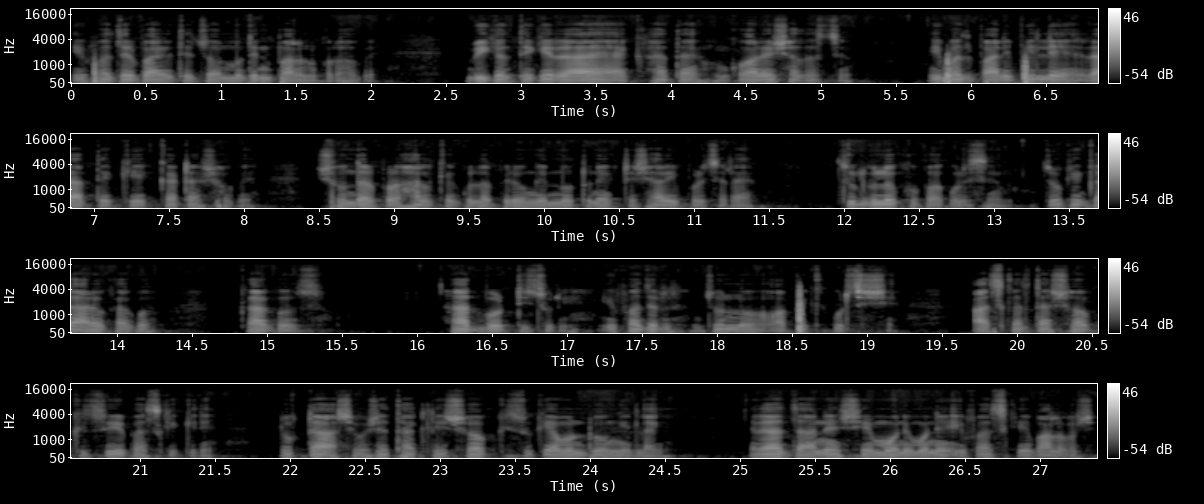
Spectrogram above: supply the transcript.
ইফাজের বাড়িতে জন্মদিন পালন করা হবে। বিকেল থেকে রায় এক হাতে ঘরে সাজাচ্ছে। ইফাজ বাড়ি ফিরলে রাতে কেক কাটা হবে। সন্ধ্যার পর হালকা গোলাপি রঙের নতুন একটা শাড়ি পরেছে রায়। চুলগুলো খোপা করেছে। চোখে গাঢ় কাগজ কাগজ। হাত ভর্তি চুরি, ইফাজের জন্য অপেক্ষা করছে সে। আজকাল তার সব কিছু ইফাজকে কিনে লোকটা আশেপাশে থাকলে সব কিছু কেমন রঙিন লাগে। এরা জানে সে মনে মনে ইফাজকে ভালোবাসে।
